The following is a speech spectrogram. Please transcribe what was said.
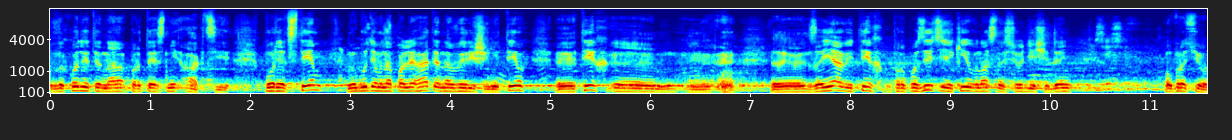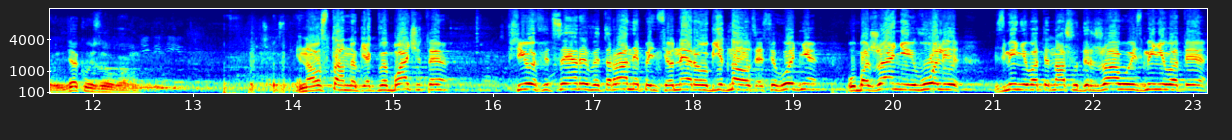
виходити на протестні акції. Поряд з тим, ми будемо наполягати на вирішенні тих, е, тих е, е, е, заяв і тих пропозицій, які у нас на сьогоднішній день опрацьовані. Дякую за увагу. І наостанок, як ви бачите, всі офіцери, ветерани, пенсіонери об'єдналися сьогодні у бажанні і волі змінювати нашу державу і змінювати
